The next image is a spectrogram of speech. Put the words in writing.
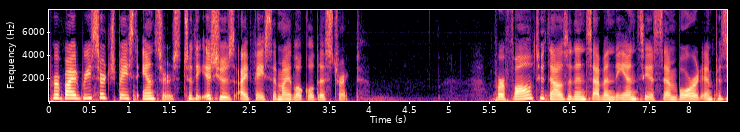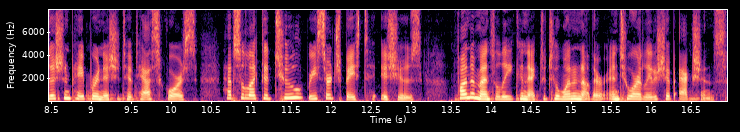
provide research based answers to the issues I face in my local district? For fall 2007, the NCSM Board and Position Paper Initiative Task Force have selected two research based issues fundamentally connected to one another and to our leadership actions.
